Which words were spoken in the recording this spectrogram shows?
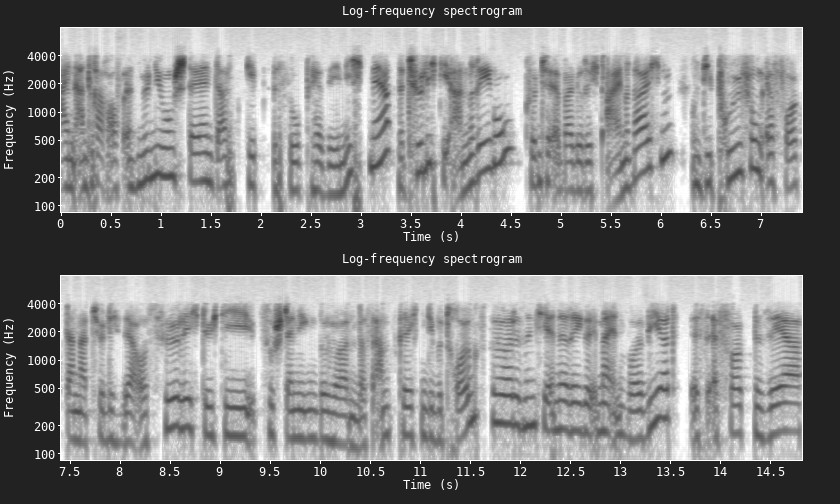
einen Antrag auf Entmündigung stellen. Das gibt es so per se nicht mehr. Natürlich die Anregung könnte er bei Gericht einreichen und die Prüfung erfolgt dann natürlich sehr ausführlich durch die zuständigen Behörden. Das Amtsgericht und die Betreuungsbehörde sind hier in der Regel immer involviert. Es erfolgt eine sehr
